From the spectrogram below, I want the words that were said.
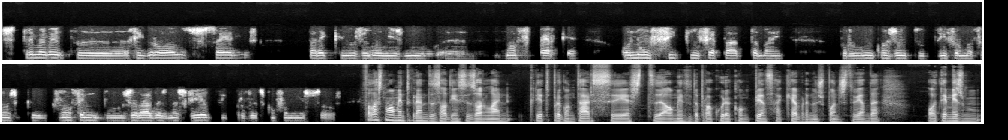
extremamente rigorosos, sérios, para que o jornalismo eh, não se perca ou não fique infectado também por um conjunto de informações que, que, vão sendo geradas nas redes e por vezes confundem as pessoas. Falaste num aumento grande das audiências online. Queria-te perguntar se este aumento da procura compensa a quebra nos pontos de venda ou até mesmo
